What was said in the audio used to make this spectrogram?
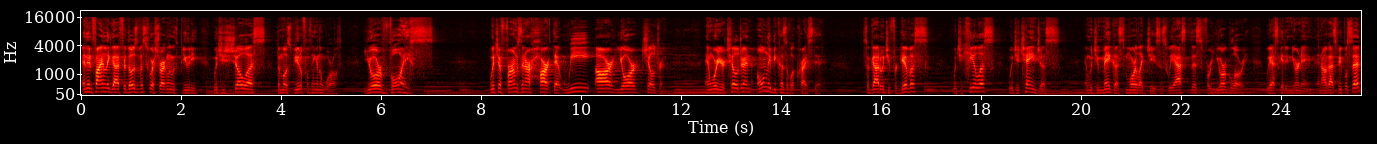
And then finally, God, for those of us who are struggling with beauty, would you show us the most beautiful thing in the world? Your voice, which affirms in our heart that we are your children. And we're your children only because of what Christ did. So, God, would you forgive us? Would you heal us? Would you change us? And would you make us more like Jesus? We ask this for your glory. We ask it in your name. And all God's people said,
